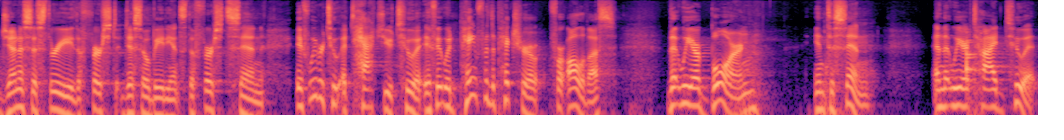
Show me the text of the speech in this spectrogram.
Genesis 3, the first disobedience, the first sin, if we were to attach you to it, if it would paint for the picture for all of us that we are born into sin and that we are tied to it.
